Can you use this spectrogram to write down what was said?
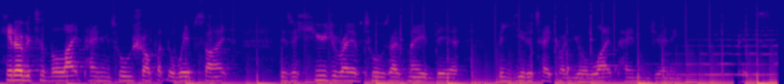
Head over to the Light Painting Tool Shop at the website there's a huge array of tools I've made there for you to take on your light painting journey. Peace.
